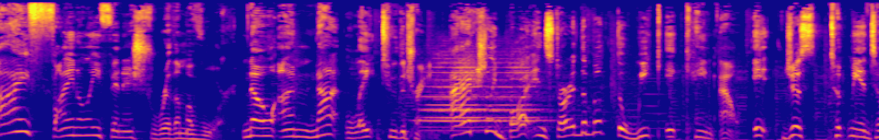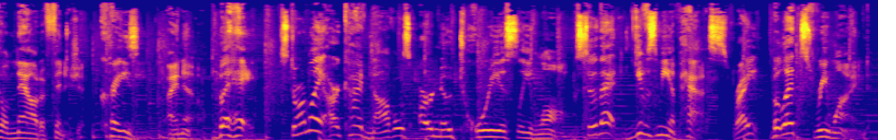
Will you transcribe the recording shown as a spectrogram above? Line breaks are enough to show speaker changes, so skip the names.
I finally finished Rhythm of War. No, I'm not late to the train. I actually bought and started the book the week it came out. It just took me until now to finish it. Crazy, I know. But hey, Stormlight Archive novels are notoriously long, so that gives me a pass, right? But let's rewind.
